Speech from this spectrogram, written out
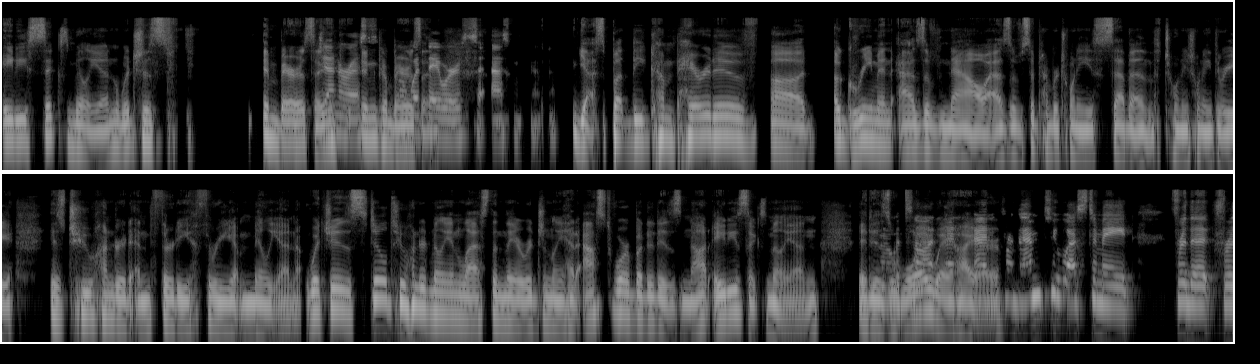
eighty six million, which is embarrassing generous in comparison. what they were asking. Yes, but the comparative uh agreement as of now, as of September 27th, 2023, is 233 million, which is still 200 million less than they originally had asked for, but it is not 86 million. It is No, way, not. way and, higher. And for them to estimate for the for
